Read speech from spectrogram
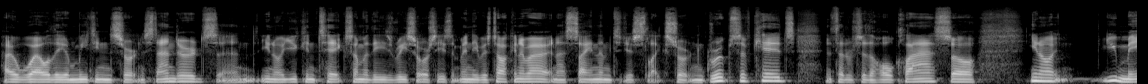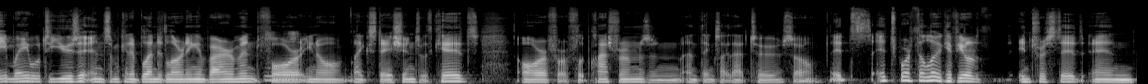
how well they are meeting certain standards, and you know you can take some of these resources that Mindy was talking about and assign them to just like certain groups of kids instead of to the whole class. So you know you may be able to use it in some kind of blended learning environment for Mm-hmm. you know like stations with kids or for flipped classrooms and, and things like that too so it's it's worth a look if you're interested in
